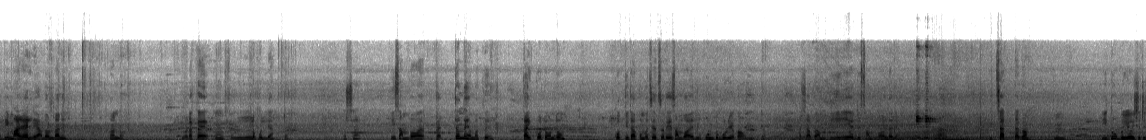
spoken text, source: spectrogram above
അത് ഈ മഴയല്ലേ? അതുകൊണ്ടാണ്. അതുകൊണ്ടോ ഇവിടൊക്കെ ഫുള്ള് പുല്ലാണ് കേട്ടോ. പക്ഷെ ഈ സംഭവം പെട്ടെന്ന് നമുക്ക് കൈക്കോട്ടുകൊണ്ടും കൊത്തി താക്കുമ്പോൾ ചെറിയ ചെറിയ സംഭവമായിരുന്നു. കുണ്ടും കുഴിയൊക്കെ ആകും മുറ്റം. പക്ഷെ അപ്പോൾ നമുക്ക് ഈ ഒരു സംഭവം ഉണ്ടല്ലോ. ഈ ചട്ടകം ഇത് ഉപയോഗിച്ചിട്ട്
